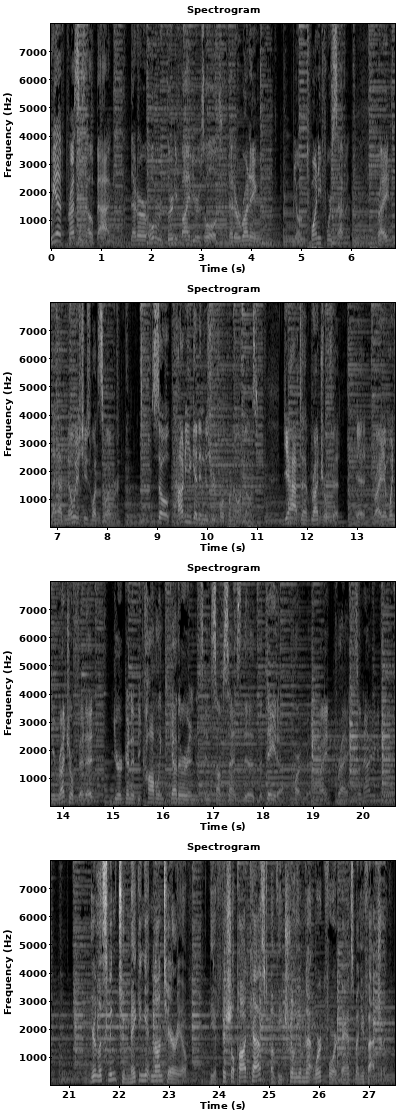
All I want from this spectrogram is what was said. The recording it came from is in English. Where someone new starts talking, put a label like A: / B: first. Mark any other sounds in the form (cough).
A: We have presses out back that are over 35 years old that are running, you know, 24 7, right? That have no issues whatsoever. So, how do you get Industry 4.0 on those? You have to retrofit it, right? And when you retrofit it, you're going to be cobbling together, in, in some sense, the, the data part of it, right?
B: Right.
A: So now you're going to.
B: You're listening to Making It in Ontario, the official podcast of the Trillium Network for Advanced Manufacturing.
